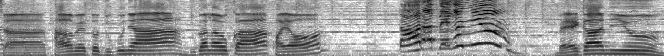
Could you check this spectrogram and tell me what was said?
자, 다음에 또 누구냐? 누가 나올까? 과연? 나라 메가니움. 메가니움.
